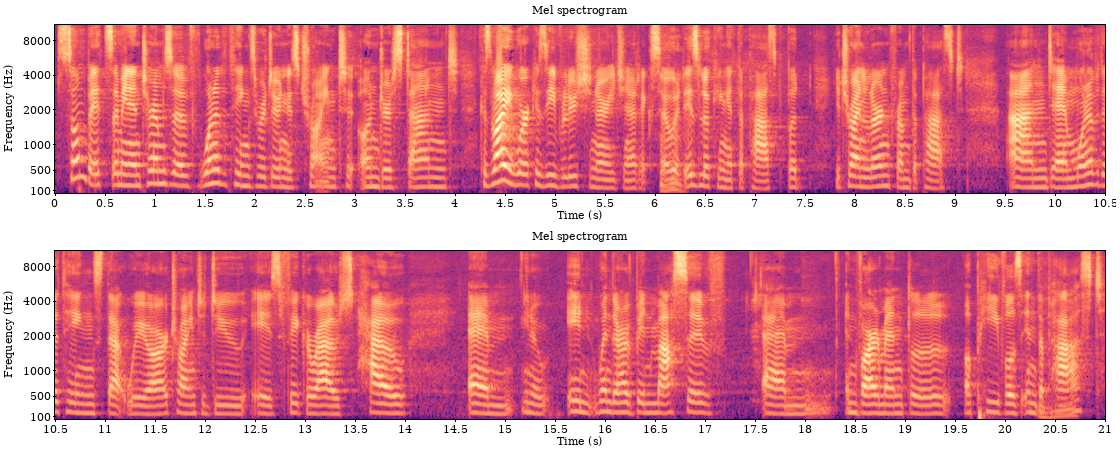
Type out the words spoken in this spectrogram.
some bits. I mean, in terms of one of the things we're doing is trying to understand, because my work is evolutionary genetics, so it is looking at the past, but you try and learn from the past. And um, one of the things that we are trying to do is figure out how, um, you know, in when there have been massive um, environmental upheavals in the past,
